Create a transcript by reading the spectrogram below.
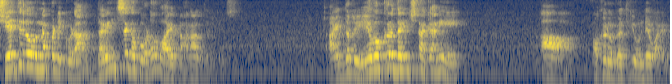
చేతిలో ఉన్నప్పటికీ కూడా ధరించకపోవడం వారి ప్రాణాలు తెలియజేస్తుంది ఆ ఇద్దరు ఏ ఒక్కరు ధరించినా కానీ ఆ ఒకరు బ్రతికి ఉండేవారేమో.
